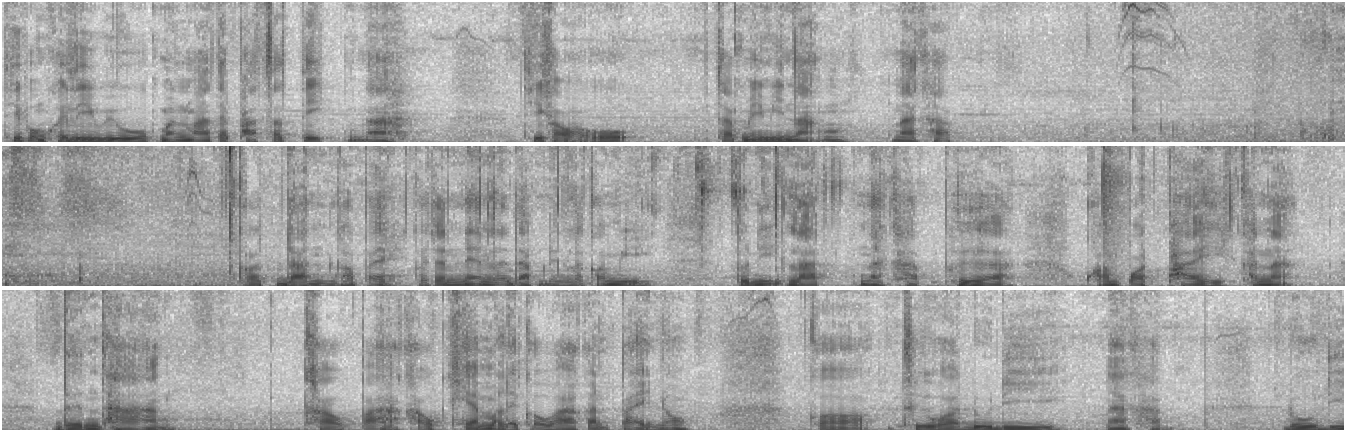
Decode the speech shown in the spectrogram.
ที่ผมเคยรีวิวมันมาแต่พลาสติกนะ ที่เขาจะไม่มีหนังนะครับ ก็ดันเข้าไปก็จะแน่นระดับหนึ่งแล้วก็มีตัวนี้รัดนะครับ เพื่อความปลอดภัยขณะเดินทางเข้าป่าเข้าแคมป์อะไรก็ว่ากันไปเนาะก็ถือว่าดูดีนะครับ ดูดี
